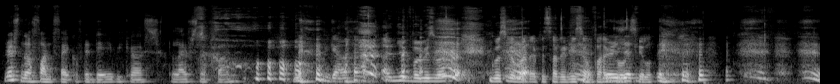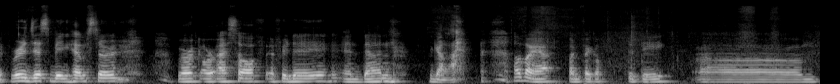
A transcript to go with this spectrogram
There's no fun fact of the day because life's not fun. Enggak. anjir bagus banget. Gue suka banget episode ini sumpah We're just, we're just being hamster, work our ass off every day and done. Enggak lah. Apa ya fun fact of the day? Um,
